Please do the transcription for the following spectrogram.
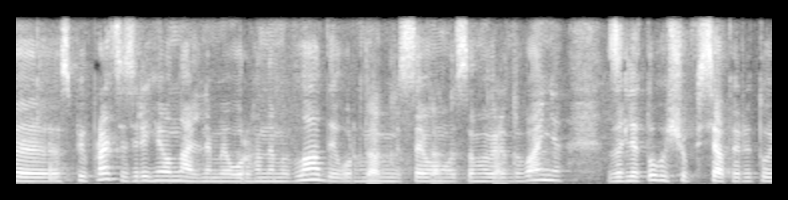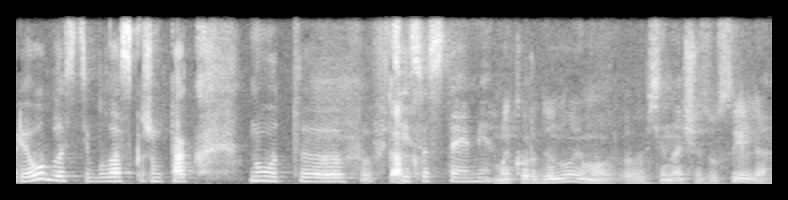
е, співпраці з регіональними органами влади, органами Так, місцевого так, самоврядування, задля того, щоб вся територія області була, скажімо так, ну от е, в Так. цій системі. Ми координуємо е, всі наші зусилля,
